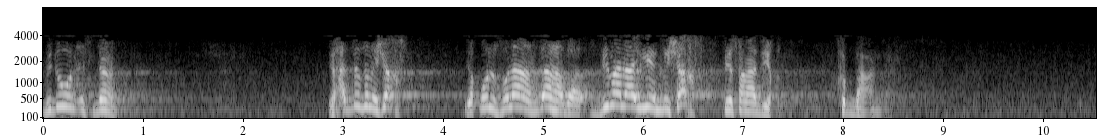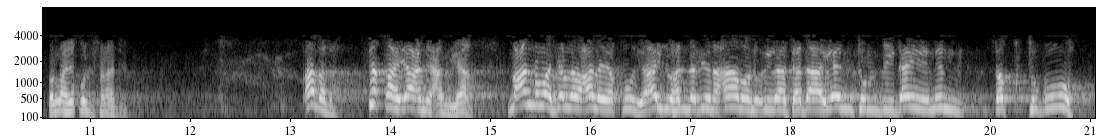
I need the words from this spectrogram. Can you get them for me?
بدون إسناد. يحدثني شخص يقول فلان ذهب بملايين لشخص في صناديق. كبها عنده والله يقول بصناديق أبدا. ثقة يعني عمياء. مع أن الله جل وعلا يقول يا أيها الذين آمنوا إذا تداينتم بدين فاكتبوه.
